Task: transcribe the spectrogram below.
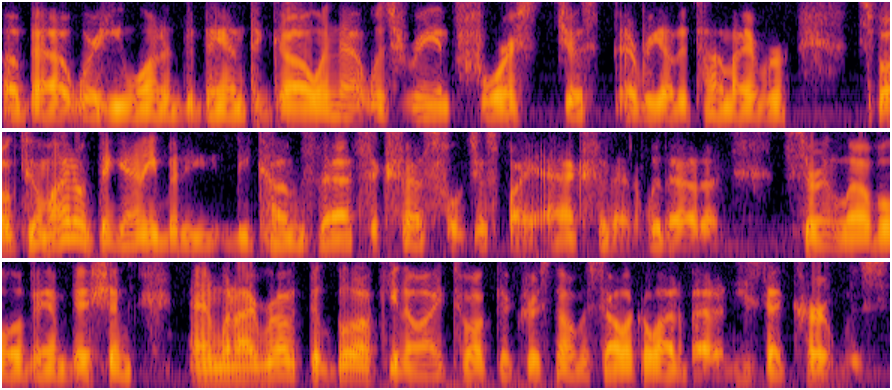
about where he wanted the band to go, and that was reinforced just every other time I ever spoke to him. I don't think anybody becomes that successful just by accident without a certain level of ambition. And when I wrote the book, you know, I talked to Chris Novoselic a lot about it, and he said Kurt was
